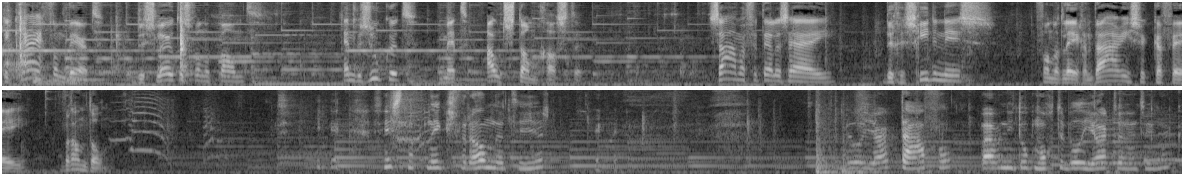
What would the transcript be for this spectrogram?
Ik krijg van Bert de sleutels van het pand en bezoek het met oud-stamgasten. Samen vertellen zij de geschiedenis van het legendarische café Brandon. Er is nog niks veranderd hier. Biljarttafel, waar we niet op mochten biljarten natuurlijk.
